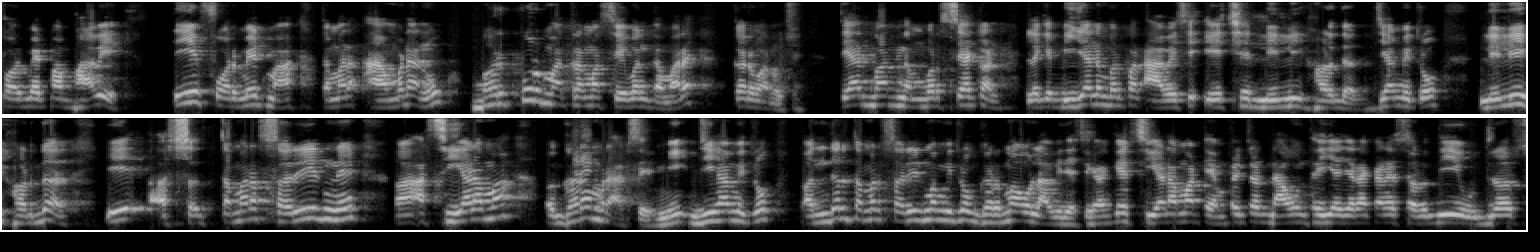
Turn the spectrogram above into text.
ફોર્મેટમાં ભાવે તે ફોર્મેટમાં તમારે આમળાનું ભરપૂર માત્રામાં સેવન તમારે કરવાનું છે. ત્યારબાદ નંબર સેકન્ડ એટલે કે બીજા નંબર પર આવે છે એ છે લીલી હળદર. જ્યાં મિત્રો લીલી હળદર એ તમારા શરીરને આ શિયાળામાં ગરમ રાખશે. જી હા, મિત્રો. અંદર તમારા શરીરમાં, મિત્રો, ગરમાવો લાવી દેશે. કારણ કે શિયાળામાં ટેમ્પરેચર ડાઉન થઈ જાય, જેના કારણે શરદી, ઉધરસ,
